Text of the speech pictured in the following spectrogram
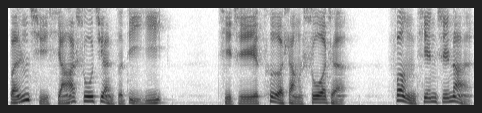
本取侠书卷子第一，岂知册上说着。奉天之难，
